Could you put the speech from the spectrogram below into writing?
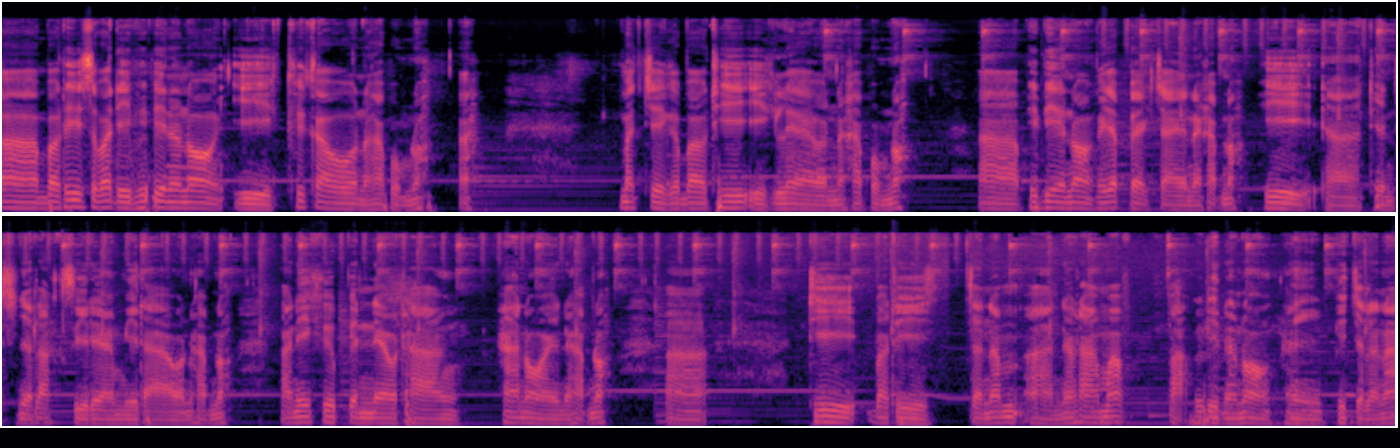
อ่าเบาที่สวัสดีพี่พี่ๆน้องๆอีกคือเก่านะครับผมเนาะอะมาเจอกับเบาที่อีกแล้วนะครับผมเนาะอ่าพี่พี่ๆน้องก็จะแปลกใจนะครับเนาะที่อ่าเทียนสัญลักษณ์สีแดงมีดาวนะครับเนาะอันนี้คือเป็นแนวทางฮานอยนะครับเนาะอ่าที่เบาทีจะนำอ่าแนวทางมาฝากพี่พี่ๆน้องให้พิจารณา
